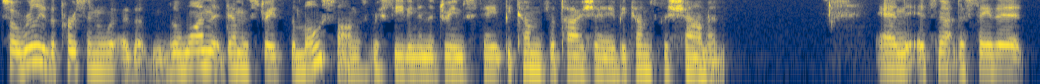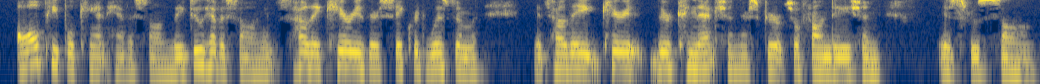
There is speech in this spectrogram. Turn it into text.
So really the person, the, the one that demonstrates the most songs receiving in the dream state becomes the pajé, becomes the shaman. And it's not to say that all people can't have a song. They do have a song. It's how they carry their sacred wisdom. It's how they carry their connection, their spiritual foundation is through song.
